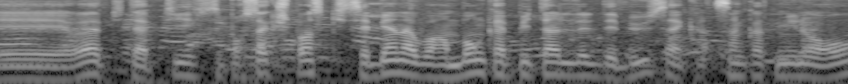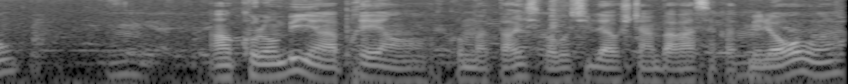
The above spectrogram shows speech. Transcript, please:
Et ouais, petit à petit. C'est pour ça que je pense que c'est bien d'avoir un bon capital dès le début, 50 000 euros. En Colombie, hein, après, en- comme à Paris, c'est pas possible d'acheter un bar à 50 000 euros. hein.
